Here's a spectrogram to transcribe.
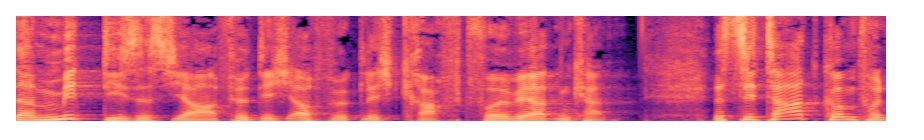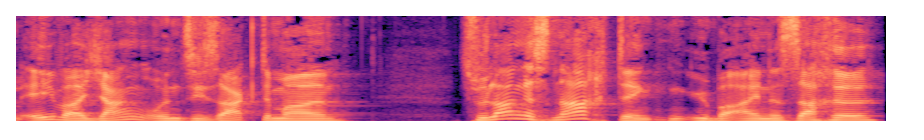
damit dieses Jahr für dich auch wirklich kraftvoll werden kann. Das Zitat kommt von Ava Young und sie sagte mal, zu langes Nachdenken über eine Sache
